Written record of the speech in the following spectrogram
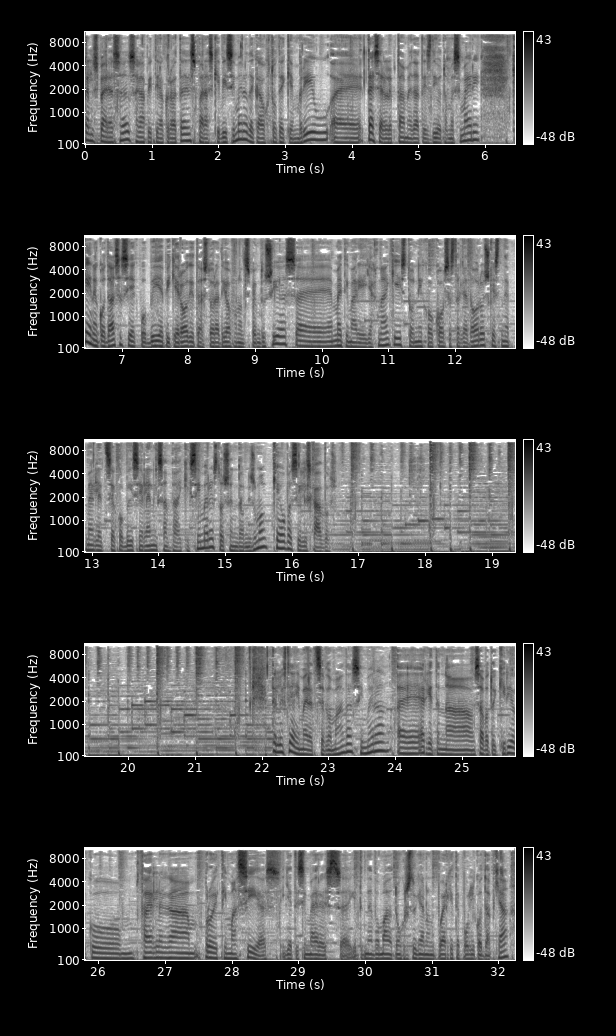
Καλησπέρα σας, αγαπητοί ακροατές. Παρασκευή σήμερα, 18 Δεκεμβρίου, ε, 4 λεπτά μετά τις 2 το μεσημέρι. Και είναι κοντά σας η εκπομπή επικαιρότητα στο ραδιόφωνο της Πεμπτουσίας ε, με τη Μαρία Γιαχνάκη, στον ήχο Κώστα Ταλιαδόρο και στην επιμέλεια της εκπομπής η Ελένη Ξανθάκη. Σήμερα στο συντονισμό και ο Βασίλης Χάδος. Τελευταία ημέρα της εβδομάδας, σήμερα ε, έρχεται ένα Σαββατοκύριακο, θα έλεγα, προετοιμασίας για τις ημέρες, ε, για την εβδομάδα των Χριστουγέννων που έρχεται πολύ κοντά πια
